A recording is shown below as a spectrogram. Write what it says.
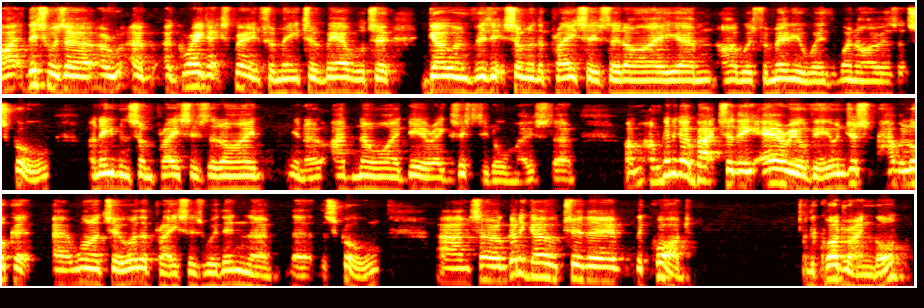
I, this was a, a, a great experience for me to be able to go and visit some of the places that I um, I was familiar with when I was at school, and even some places that I you know had no idea existed almost. Uh, I'm, going to go back to the aerial view and just have a look at, uh, one or two other places within the, the, the school. Um, so I'm going to go to the, the quad, the quadrangle,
